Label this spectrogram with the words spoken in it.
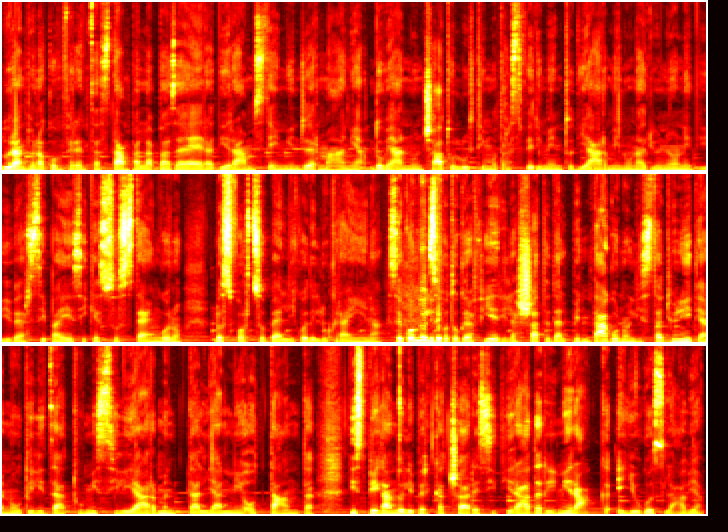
durante una conferenza stampa alla base aerea di Ramstein in Germania, dove ha annunciato l'ultimo trasferimento di armi in una riunione di diversi paesi che sostengono lo sforzo bellico dell'Ucraina. Secondo le fotografie rilasciate dal Pentagono, gli Stati Uniti hanno utilizzato missili ARM dagli anni 80, dispiegandoli per cacciare siti radar in Iraq e Jugoslavia.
